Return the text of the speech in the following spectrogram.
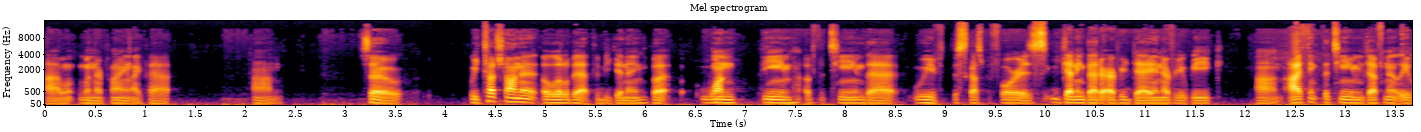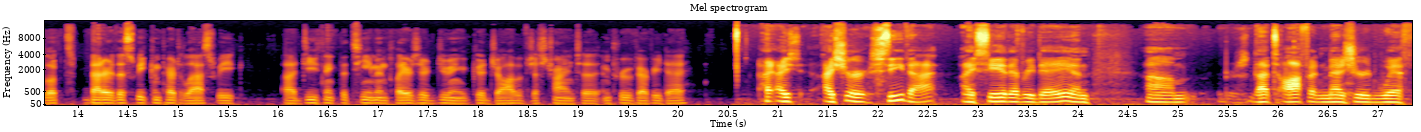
uh, w- when they're playing like that. Um, so we touched on it a little bit at the beginning, but one theme of the team that we've discussed before is getting better every day and every week. Um, I think the team definitely looked better this week compared to last week. Uh, do you think the team and players are doing a good job of just trying to improve every day? I, I, I sure see that. I see it every day, and um, that's often measured with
